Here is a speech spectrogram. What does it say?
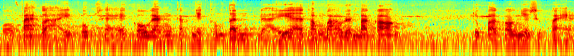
Và phát lại, Phúc sẽ cố gắng cập nhật thông tin để thông báo đến bà con. Chúc bà con nhiều sức khỏe.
